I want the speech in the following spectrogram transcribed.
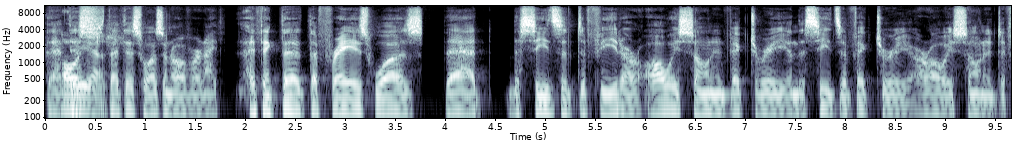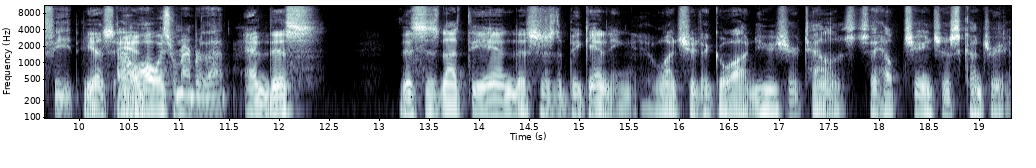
that Oh, this yes. that this wasn't over, and I I think the the phrase was that the seeds of defeat are always sown in victory, and the seeds of victory are always sown in defeat. Yes, and I'll always remember that. And this, this is not the end. This is the beginning. I want you to go out and use your talents to help change this country.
